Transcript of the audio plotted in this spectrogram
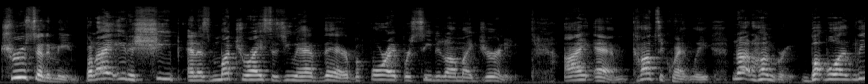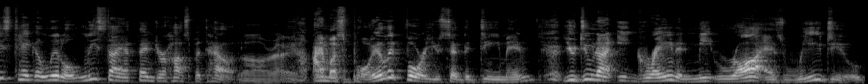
True, said Amin, but I ate a sheep and as much rice as you have there before I proceeded on my journey. I am, consequently, not hungry, but will at least take a little, lest I offend your hospitality. All right. I must boil it for you, said the demon. You do not eat grain and meat raw as we do.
